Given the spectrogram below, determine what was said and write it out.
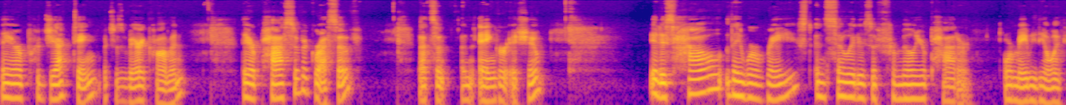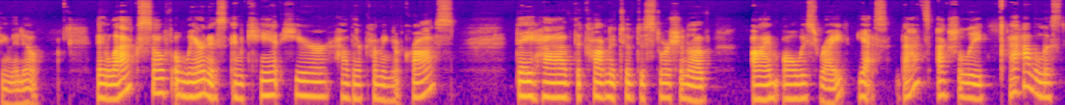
They are projecting, which is very common. They are passive aggressive. That's an, an anger issue. It is how they were raised, and so it is a familiar pattern, or maybe the only thing they know. They lack self awareness and can't hear how they're coming across. They have the cognitive distortion of, I'm always right. Yes, that's actually, I have a list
